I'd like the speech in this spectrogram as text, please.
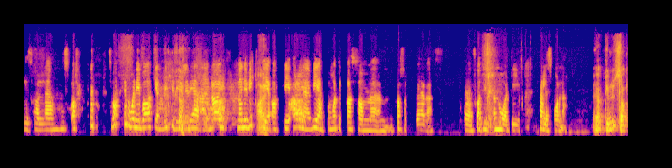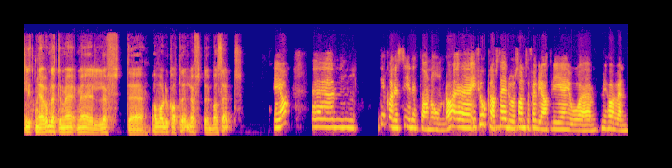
vi skal eh, sparke, sparke noen i baken om ikke de leverer i dag, men det er viktig at vi alle vet på en måte hva som, eh, hva som kreves for at vi skal nå de felles målene. Ja, kunne du sagt litt mer om dette med, med løfte, hva var det du kalte det, løftebasert? Ja, um, det kan jeg si litt om. da. I Fjordkraft er det jo sånn selvfølgelig at vi jo, vi har jo en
